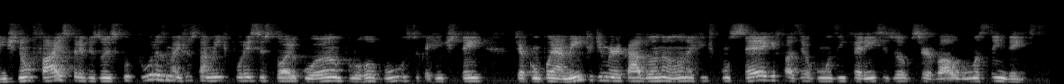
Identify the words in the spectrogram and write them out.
A gente não faz previsões futuras, mas justamente por esse histórico amplo, robusto que a gente tem de acompanhamento de mercado ano a ano, a gente consegue fazer algumas inferências e observar algumas tendências.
